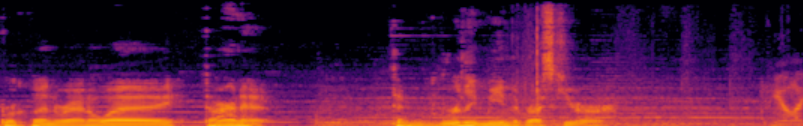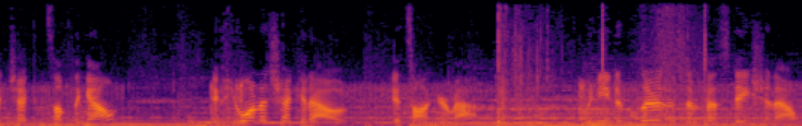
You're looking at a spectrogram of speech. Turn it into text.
Brooklyn ran away. Darn it. Didn't really mean to rescue her. Feel like checking something out? If you want to check it out, it's on your map. We need to clear this infestation out.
